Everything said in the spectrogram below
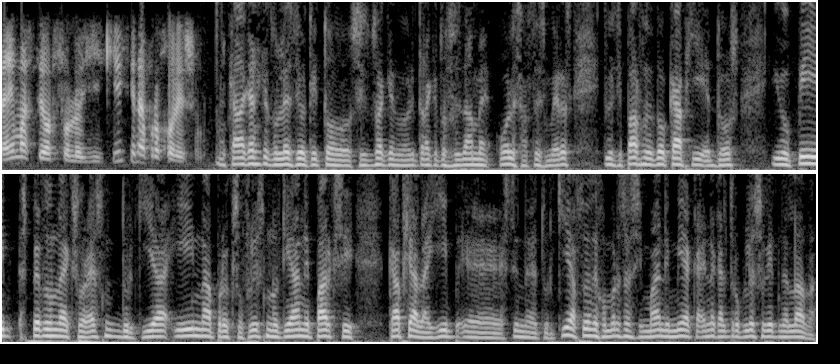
να είμαστε ορθολογικοί και να προχωρήσουμε. Ε, καλά, κάνεις και το λες διότι το συζήτησα και νωρίτερα και το συζητάμε όλες αυτές τις μέρες. Διότι υπάρχουν εδώ κάποιοι εντός οι οποίοι σπέβδουν να εξορέσουν την Τουρκία ή να προεξοφλήσουν ότι αν υπάρξει κάποια αλλαγή ε, στην ε, Τουρκία, αυτό ενδεχομένως να σημάνει μια, ένα καλύτερο πλαίσιο για την Ελλάδα.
